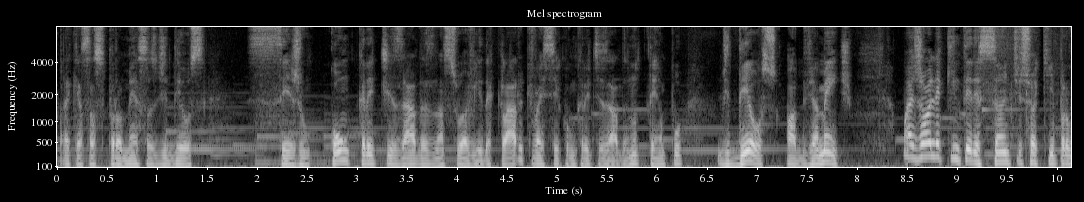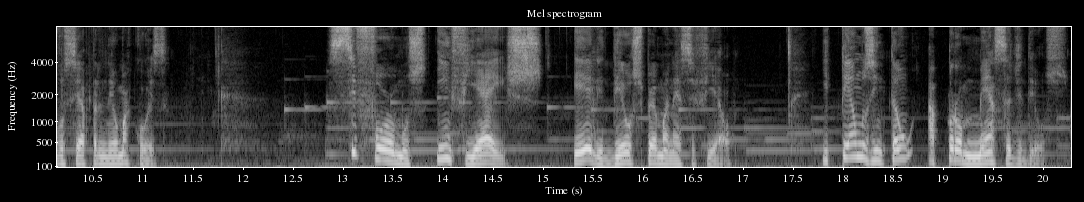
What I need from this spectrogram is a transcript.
para que essas promessas de Deus sejam concretizadas na sua vida. É claro que vai ser concretizada no tempo de Deus, obviamente. Mas olha que interessante isso aqui para você aprender uma coisa. Se formos infiéis, ele, Deus, permanece fiel. E temos então a promessa de Deus.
